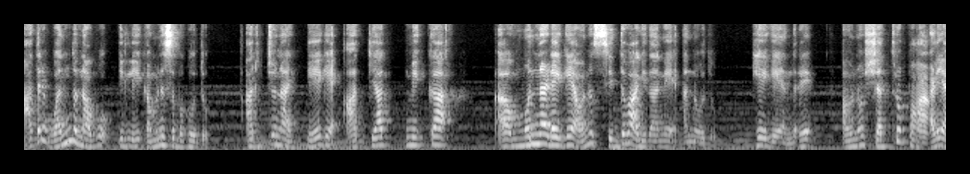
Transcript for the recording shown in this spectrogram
ಆದರೆ ಒಂದು ನಾವು ಇಲ್ಲಿ ಗಮನಿಸಬಹುದು. ಅರ್ಜುನ ಹೇಗೆ ಆಧ್ಯಾತ್ಮಿಕ ಮುನ್ನಡೆಗೆ ಅವನು ಸಿದ್ಧವಾಗಿದ್ದಾನೆ ಅನ್ನೋದು. ಹೇಗೆ ಅಂದ್ರೆ, ಅವನು ಶತ್ರು ಪಾಳ್ಯ,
